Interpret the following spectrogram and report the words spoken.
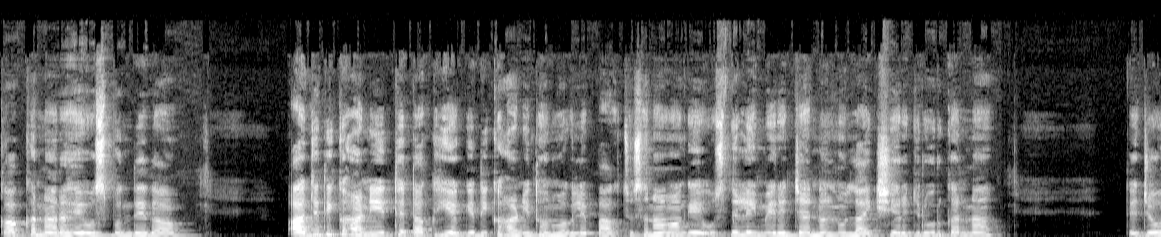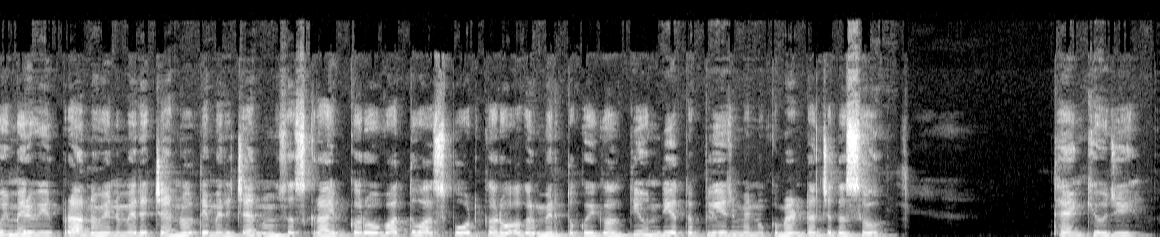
ਕੱਖ ਨਾ ਰਹੇ ਉਸ ਬੰਦੇ ਦਾ। ਅੱਜ ਦੀ ਕਹਾਣੀ ਇੱਥੇ ਤੱਕ ਹੀ ਅੱਗੇ ਦੀ ਕਹਾਣੀ ਤੁਹਾਨੂੰ ਅਗਲੇ ਭਾਗ 'ਚ ਸੁਣਾਵਾਂਗੇ। ਉਸ ਦੇ ਲਈ ਮੇਰੇ ਚੈਨਲ ਨੂੰ ਲਾਈਕ ਸ਼ੇਅਰ ਜ਼ਰੂਰ ਕਰਨਾ ਤੇ ਜੋ ਵੀ ਮੇਰੇ ਵੀਰ ਭਰਾ ਨਵੇਂ ਨੇ ਮੇਰੇ ਚੈਨਲ ਤੇ, ਮੇਰੇ ਚੈਨਲ ਨੂੰ ਸਬਸਕ੍ਰਾਈਬ ਕਰੋ, ਵੱਧ ਤੋਂ ਵੱਧ ਸਪੋਰਟ ਕਰੋ। ਅਗਰ ਮੇਰੇ ਤੋਂ ਕੋਈ ਗਲਤੀ ਹੁੰਦੀ ਹੈ ਤਾਂ ਪਲੀਜ਼ ਮੈਨੂੰ ਕਮੈਂਟਾਂ 'ਚ ਦੱਸੋ। ਥੈਂਕ ਯੂ ਜੀ।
